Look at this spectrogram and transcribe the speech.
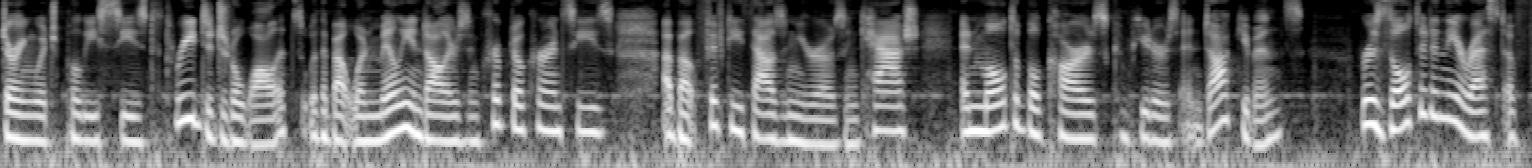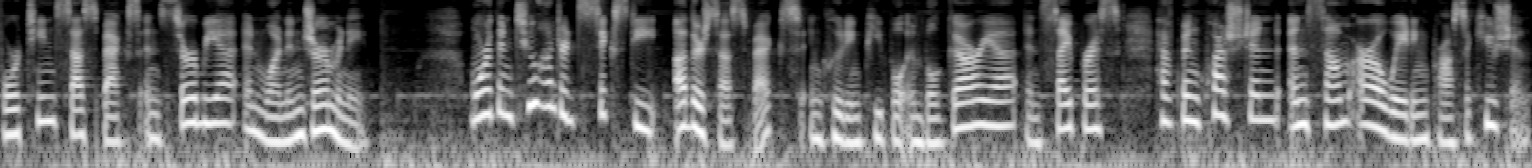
during which police seized three digital wallets with about $1 million in cryptocurrencies, about 50,000 euros in cash, and multiple cars, computers, and documents, resulted in the arrest of 14 suspects in Serbia and one in Germany. More than 260 other suspects, including people in Bulgaria and Cyprus, have been questioned, and some are awaiting prosecution.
